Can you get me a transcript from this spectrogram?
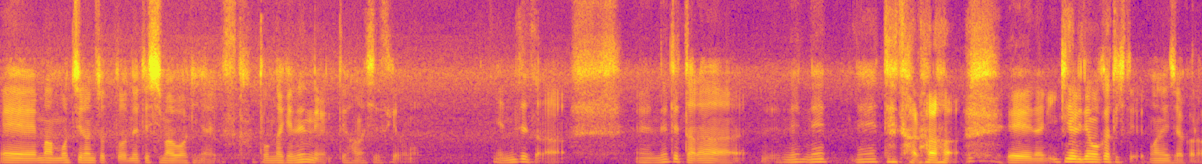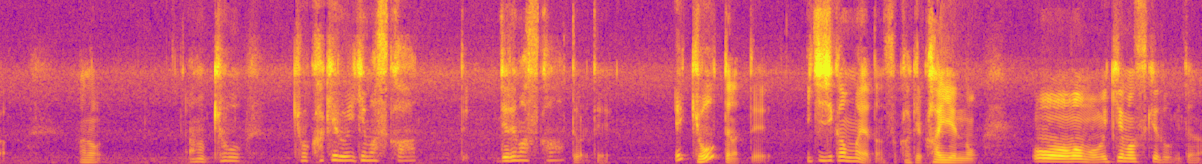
えーまあもちろんちょっと寝てしまうわけじゃないですか。どんだけ寝んねんっていう話ですけども。いや寝てたら、えー寝てたら、ね、ね、寝てたら、えー何？いきなり電話かかってきて、マネージャーから。あの、あの、今日、今日かけるいけますか？って、出れますか？って言われて、え、今日？ってなって、1時間前やったんですよ、かける開演の。おおまあもういけますけど、みたいな。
